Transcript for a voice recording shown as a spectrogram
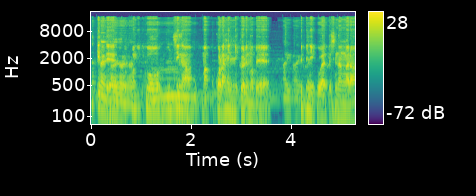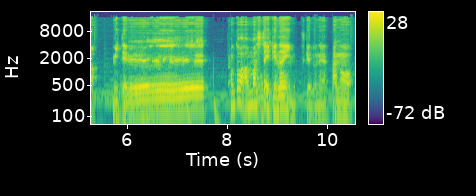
かけて、ここにこう縁が、まあ、ここら辺に来るので、はいはい、縁にこうやってしながら見てる。本当はあんましちゃいけないんですけどね。あの、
